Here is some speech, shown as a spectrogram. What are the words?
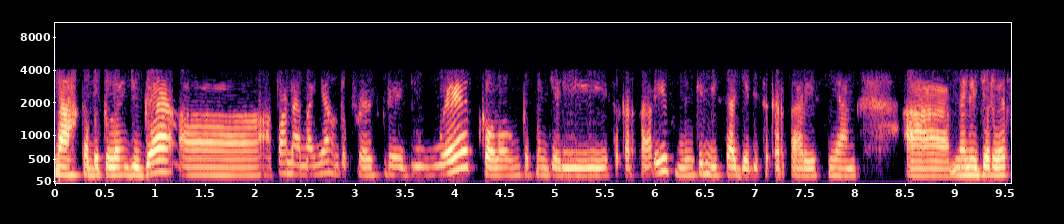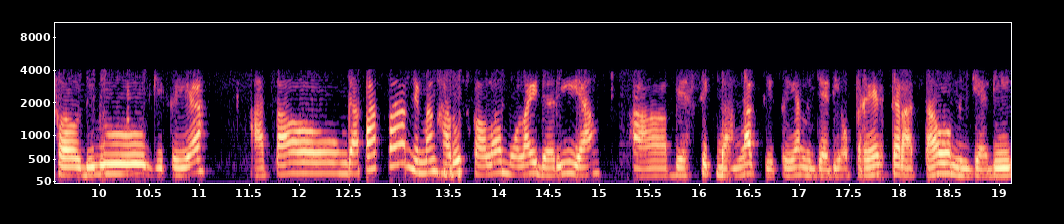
Nah kebetulan juga uh, apa namanya untuk fresh graduate kalau untuk menjadi sekretaris mungkin bisa jadi sekretaris yang uh, manager level dulu gitu ya. Atau nggak apa-apa memang harus kalau mulai dari yang uh, basic banget gitu ya menjadi operator atau menjadi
